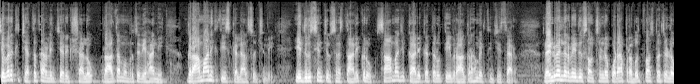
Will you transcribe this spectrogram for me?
చివరికి చెత్త తరలించే రిక్షాలో రాధమ్మ మృతదేహాన్ని గ్రామానికి తీసుకెళ్ళాల్సి వచ్చింది. ఈ దృశ్యం చూసిన స్థానికులు సామాజిక కార్యకర్తలు తీవ్ర ఆగ్రహం వ్యక్తం చేశారు. రెండు వేల ఇరవై ఐదు సంవత్సరంలో కూడా ప్రభుత్వ ఆసుపత్రిలో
